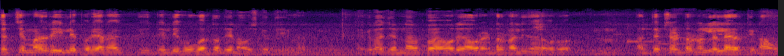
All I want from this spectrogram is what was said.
ಚರ್ಚೆ ಮಾಡಿದ್ರೆ ಇಲ್ಲೇ ಪರಿಹಾರ ಆಗ್ತದೆ. ಡೆಲ್ಲಿಗೆ ಹೋಗುವಂಥದ್ದು ಏನು ಅವಶ್ಯಕತೆ ಇಲ್ಲ. ಈಗ ರಾಜಣ್ಣಪ್ಪ ಅವರು ಅವ್ರ ಅಂಡರ್ನಲ್ಲಿ ಇದ್ದಾರೆ ಅವರು. ಅಧ್ಯಕ್ಷ ಅಂಡರ್ನಲ್ಲಿ ಎಲ್ಲ ಇರ್ತೀವಿ ನಾವು.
